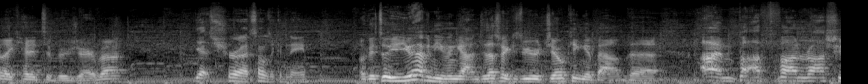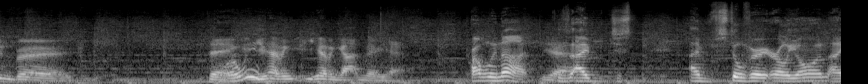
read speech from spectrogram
like headed to Bhujerba. Yeah, sure. That sounds like a name. Okay, so you haven't even gotten to that's right because we were joking about the I'm Bob von Ronsenburg thing. Were we? You haven't you haven't gotten there yet. Probably not. Because Yeah. I just I'm still very early on. I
